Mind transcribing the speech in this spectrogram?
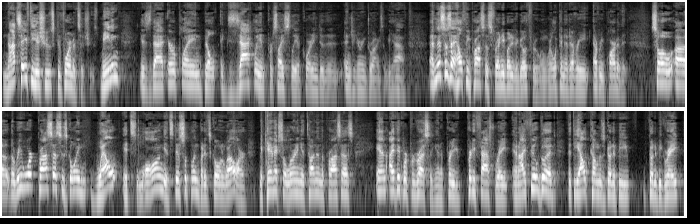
Not safety issues, conformance issues. Meaning is that airplane built exactly and precisely according to the engineering drawings that we have. And this is a healthy process for anybody to go through, and we're looking at every, every part of it. So uh, the rework process is going well. It's long, it's disciplined, but it's going well. Our mechanics are learning a ton in the process. And I think we're progressing at a pretty, pretty fast rate. And I feel good that the outcome is going to be, going to be great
